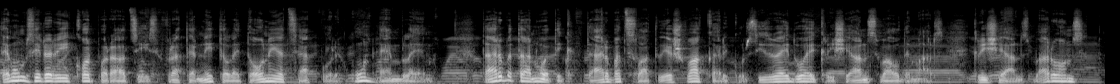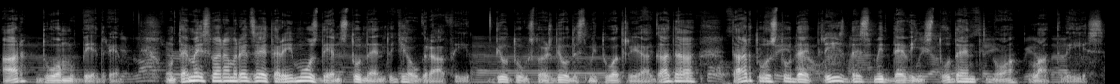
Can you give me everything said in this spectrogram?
Te mums ir arī korporācijas Fraternita Letonija cepuri un emblēma. Tērbatā notika tērbats latviešu vakari, kurus izveidoja Krišjāns Valdemārs, Krišjāns Barons ar domu biedriem. Un te mēs varam redzēt arī mūsdienu studentu geogrāfiju. 2022. gadā Tartu studē 39 studenti no Latvijas.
